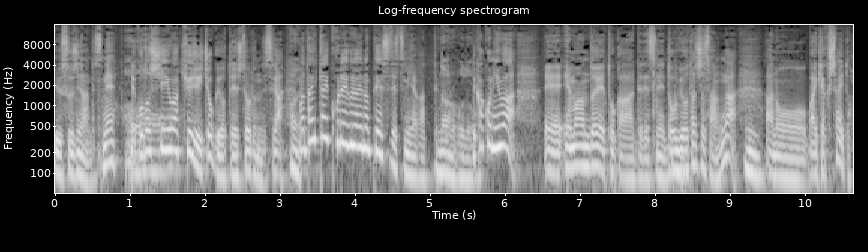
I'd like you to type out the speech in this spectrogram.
いう数字なんですね。はい、で、今年は91億予定しておるんですが、はい、まあ大体これぐらいのペースで積み上がってなるほど。で、過去には、えー、M&A とかでですね、同業他社さんが、うん、あの、売却したいと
